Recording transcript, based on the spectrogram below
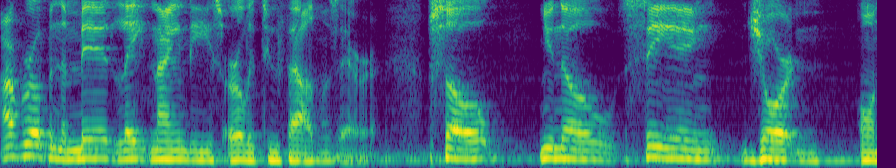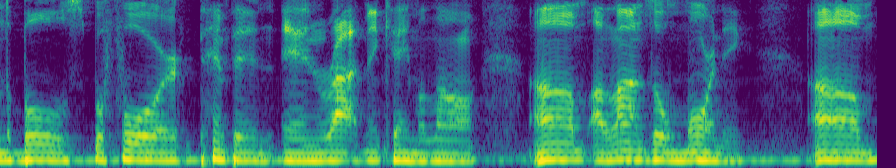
I grew up in the mid late '90s, early 2000s era. So you know, seeing Jordan on the Bulls before Pippen and Rodman came along, um, Alonzo Mourning, um,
